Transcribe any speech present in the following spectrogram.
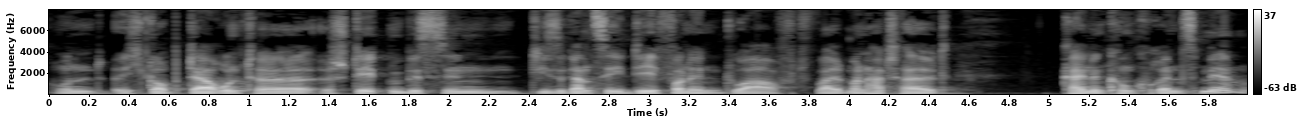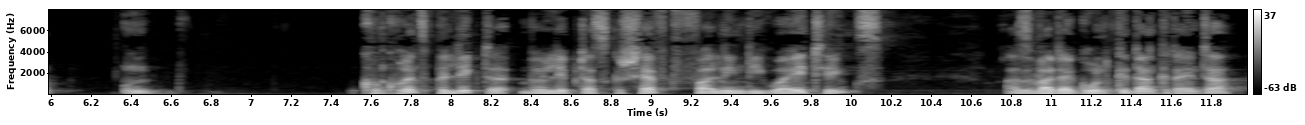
Und ich glaube, darunter steht ein bisschen diese ganze Idee von dem Draft, weil man hat halt keine Konkurrenz mehr und Konkurrenz belegt, belebt das Geschäft, vor allen Dingen die Waitings. Also war der Grundgedanke dahinter,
